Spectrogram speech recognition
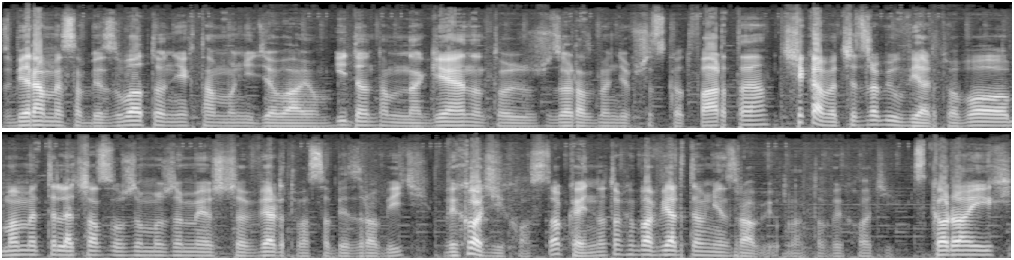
Zbieramy sobie złoto, niech tam oni działają. Idą tam na G, no to już zaraz będzie wszystko otwarte. Ciekawe, czy zrobił wiertło, bo mamy tyle czasu, że możemy jeszcze wiertła sobie zrobić. Wychodzi host, okej, no to chyba wierteł nie zrobił, no to wychodzi. Skoro ich,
